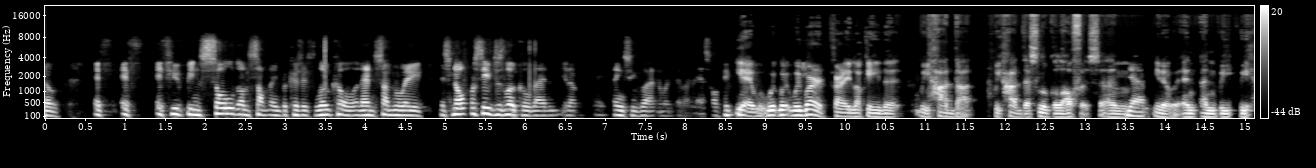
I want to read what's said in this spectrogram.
know, if if if you've been sold on something because it's local and then suddenly it's not perceived as local, then you know things can go out the window like this. Or people, yeah, we, we, we were very lucky that we had that we had this local office. Um, yeah, you know, and and we we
